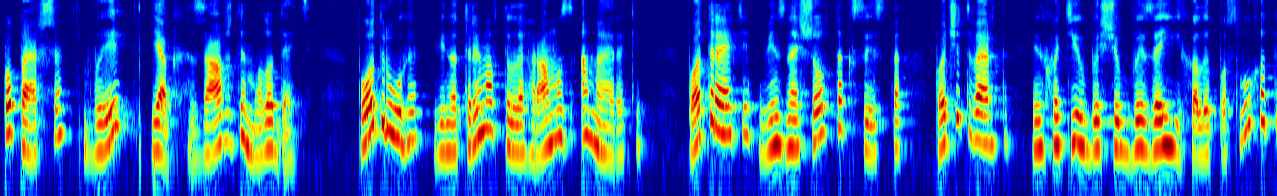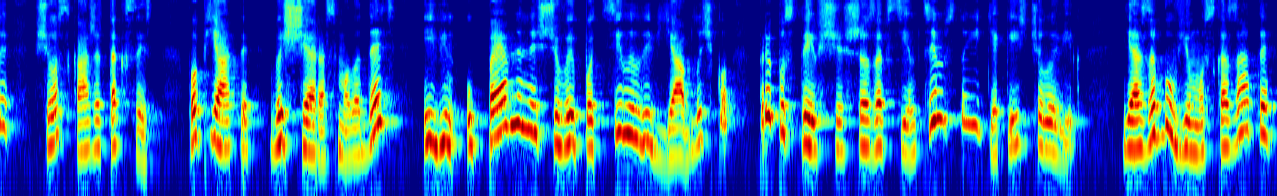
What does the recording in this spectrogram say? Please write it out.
По-перше, ви, як завжди, молодець. По-друге, він отримав телеграму з Америки. По-третє, він знайшов таксиста. По-четверте, він хотів би, щоб ви заїхали послухати, що скаже таксист. По-п'яте, ви ще раз молодець, і він упевнений, що ви поцілили в яблучко, припустивши, що за всім цим стоїть якийсь чоловік. Я забув йому сказати,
